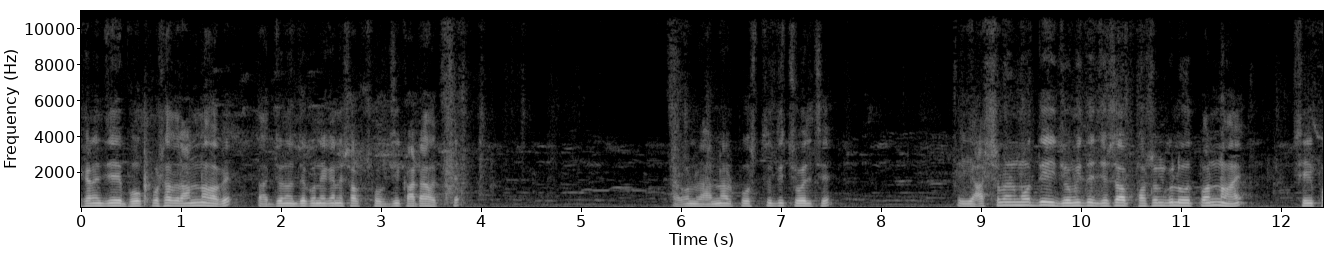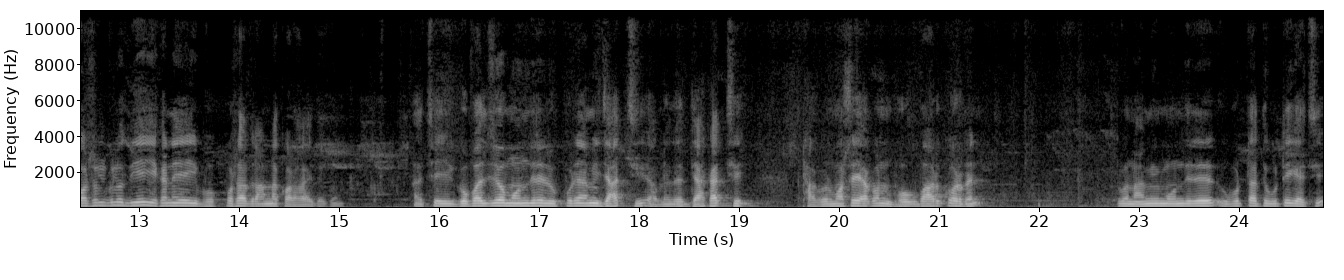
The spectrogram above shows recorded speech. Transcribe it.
এখানে যে ভোগ প্রসাদ রান্না হবে, তার জন্য দেখুন, এখানে সব সবজি কাটা হচ্ছে। এখন রান্নার প্রস্তুতি চলছে। এই আশ্রমের মধ্যে এই জমিতে যেসব ফসলগুলো উৎপন্ন হয় সেই ফসলগুলো দিয়েই এখানে এই ভোগ প্রসাদ রান্না করা হয়, দেখুন। আচ্ছা এই গোপালজিও মন্দিরের উপরে আমি যাচ্ছি, আপনাদের দেখাচ্ছি। ঠাকুর মশাই এখন ভোগ বার করবেন। এবং আমি মন্দিরের উপরটাতে উঠে গেছি।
